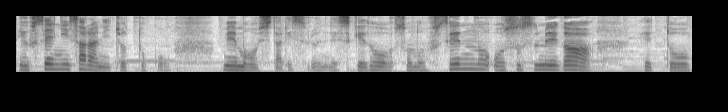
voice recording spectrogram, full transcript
で付箋にさらにちょっとこうメモをしたりするんですけどその付箋のおすすめがえっと、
